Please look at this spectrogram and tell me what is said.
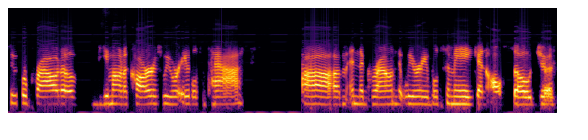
super proud of the amount of cars we were able to pass um, and the ground that we were able to make, and also just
